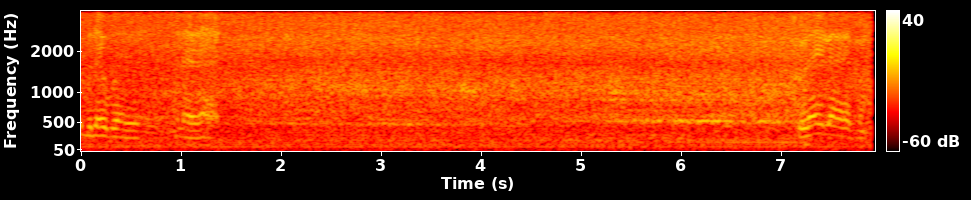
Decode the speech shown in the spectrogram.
તો બધા ઊભા. છોડાઈ રહ્યા પણ.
